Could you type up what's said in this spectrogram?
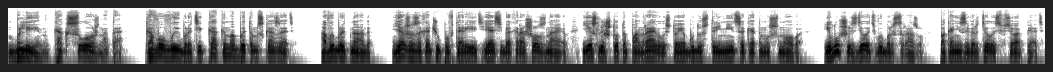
Блин, как сложно-то. Кого выбрать и как им об этом сказать? А выбрать надо. Я же захочу повторить, я себя хорошо знаю. Если что-то понравилось, то я буду стремиться к этому снова. И лучше сделать выбор сразу, пока не завертелось все опять.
